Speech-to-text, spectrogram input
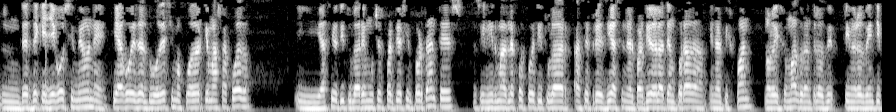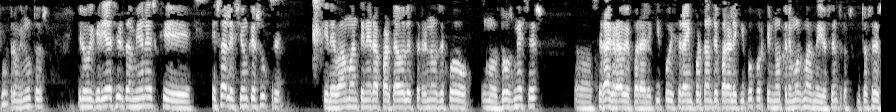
mm, desde que llegó Simeone, Tiago es el duodécimo jugador que más ha jugado y ha sido titular en muchos partidos importantes. Sin ir más lejos, fue titular hace tres días en el partido de la temporada en el Pizjuán. No lo hizo mal durante los primeros 24 minutos. Y lo que quería decir también es que esa lesión que sufre, que le va a mantener apartado de los terrenos de juego unos dos meses, uh, será grave para el equipo y será importante para el equipo porque no tenemos más mediocentros. Entonces,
